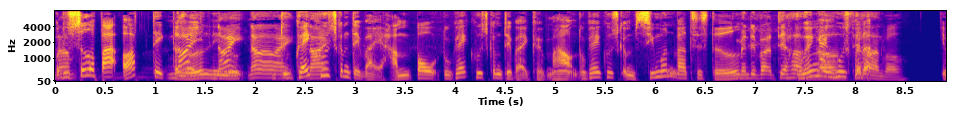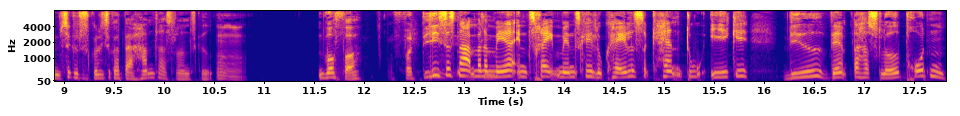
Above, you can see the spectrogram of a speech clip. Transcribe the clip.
Og du sidder bare og opdigter Nej, noget lige nej, nu. nej, nej, nej, du kan ikke nej. huske, om det var i Hamburg. Du kan ikke huske, om det var i København. Du kan ikke huske, om Simon var til stede. Men det, var, det har Du kan ikke engang huske, det har han været. Jamen, så kan du sgu lige så godt være ham, der har slået en skid. Mm-mm. Hvorfor? Fordi Lige så snart man er du- mere end tre mennesker i lokalet, så kan du ikke vide, hvem der har slået prutten. Det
